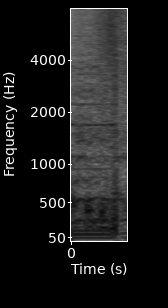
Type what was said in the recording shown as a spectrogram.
Música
